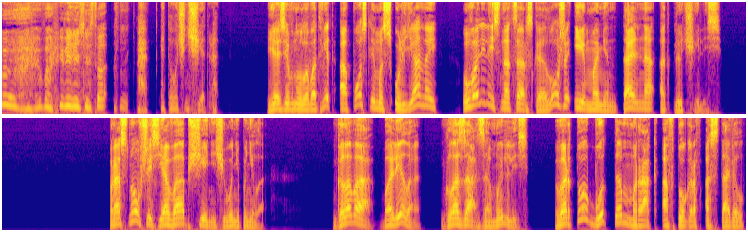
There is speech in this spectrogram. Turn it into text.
«Ваше Величество, это очень щедро». Я зевнула в ответ, а после мы с Ульяной увалились на царское ложе и моментально отключились. Проснувшись, я вообще ничего не поняла. Голова болела, глаза замылились, во рту будто мрак автограф оставил.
